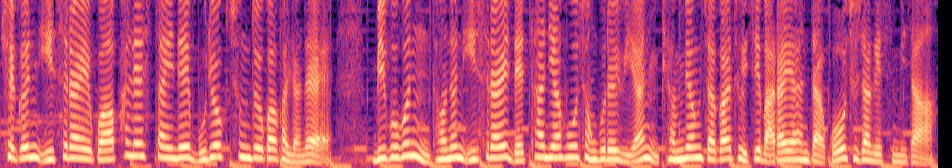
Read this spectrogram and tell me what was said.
최근 이스라엘과 팔레스타인의 무력 충돌과 관련해 미국은 더는 이스라엘 네타냐후 정부를 위한 변명자가 되지 말아야 한다고 주장했습니다.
